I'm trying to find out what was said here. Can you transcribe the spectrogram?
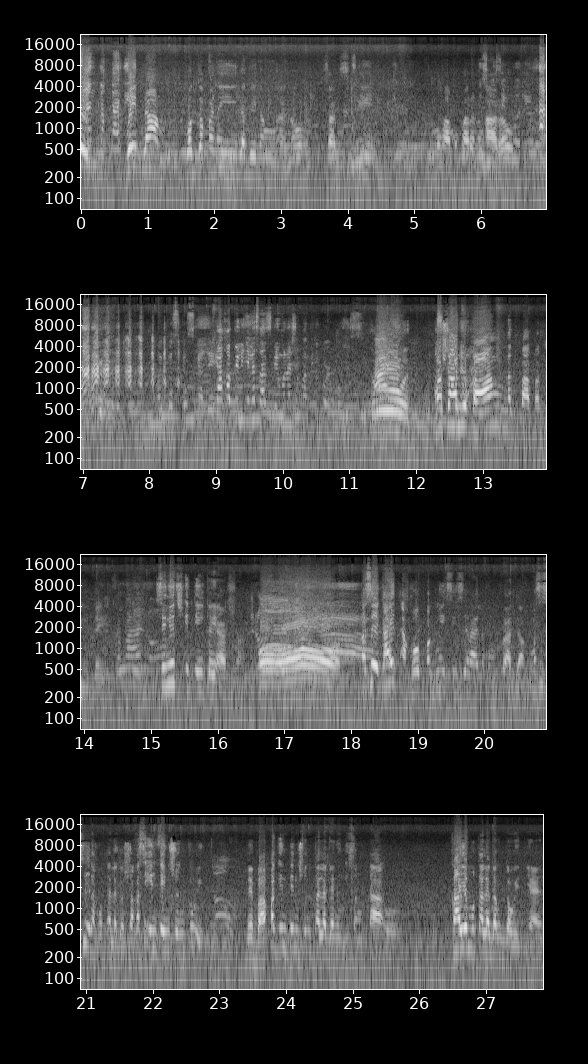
oy, wait lang. Huwag ka pa nailagay ng, ano, sunscreen. Mukha mo para ng araw. Magkuskus ka din. Kakabili niya ng sunscreen, wala siyang pabili hormones. Dude, masyado kang nagpapabida eh. Sinitch ite kaya siya. Oo. Kasi kahit ako, pag may sisiraan akong product, masisira ko talaga siya. Kasi intention ko eh. Oo. 'Di ba? Pag intention talaga ng isang tao, kaya mo talagang gawin 'yan.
